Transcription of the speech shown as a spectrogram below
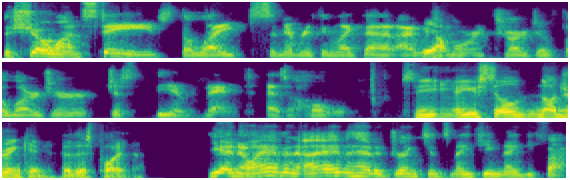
the show on stage, the lights and everything like that, I was Yeah. more in charge of the larger, just the event as a whole. So you, are you still not drinking at this point? Yeah, no, I haven't. I haven't had a drink since 1995,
